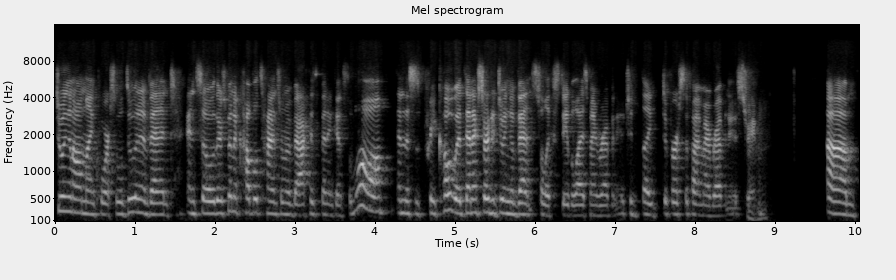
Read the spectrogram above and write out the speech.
doing an online course. We'll do an event. And so there's been a couple times where my back has been against the wall and this is pre-COVID. Then I started doing events to like stabilize my revenue, to like diversify my revenue stream. Mm-hmm. Um,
